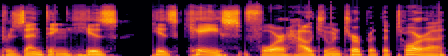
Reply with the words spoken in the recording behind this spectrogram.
presenting his his case for how to interpret the Torah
